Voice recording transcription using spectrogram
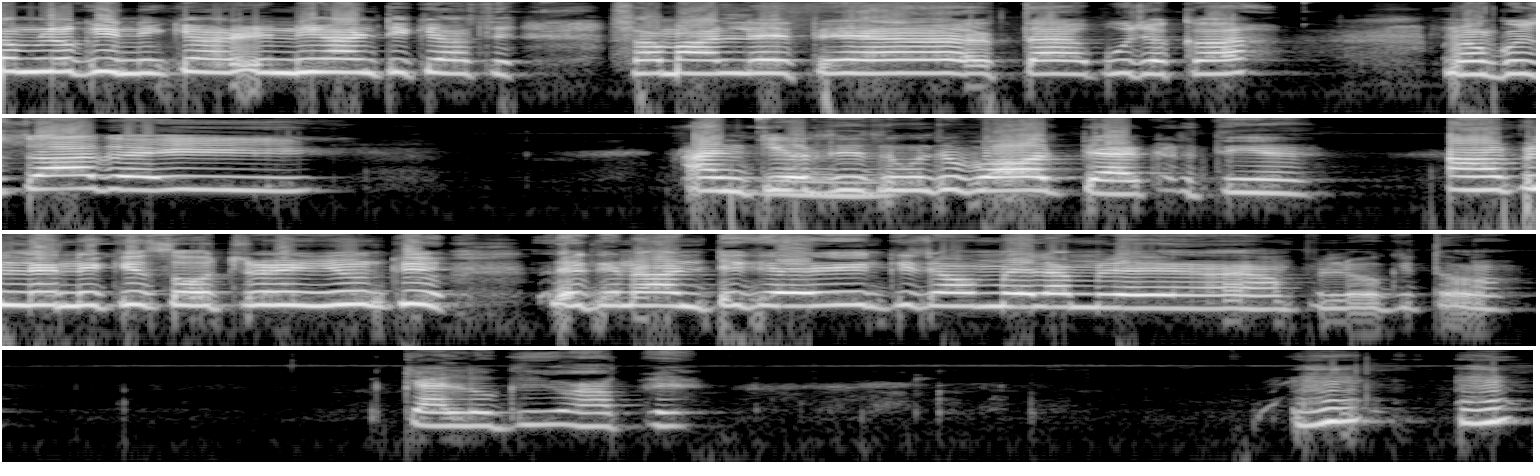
हम लोग इन्हीं के इन्हीं आंटी के यहाँ से सामान लेते हैं पूजा का। मैं गुस्सा आ गई। आंटी और दीदी मुझे बहुत प्यार करती हैं। यहाँ पे लेने की सोच रही हूँ कि लेकिन आंटी कह रही कि जाओ मेला में ले यहाँ पे लोगी तो। क्या लोगी यहाँ पे?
